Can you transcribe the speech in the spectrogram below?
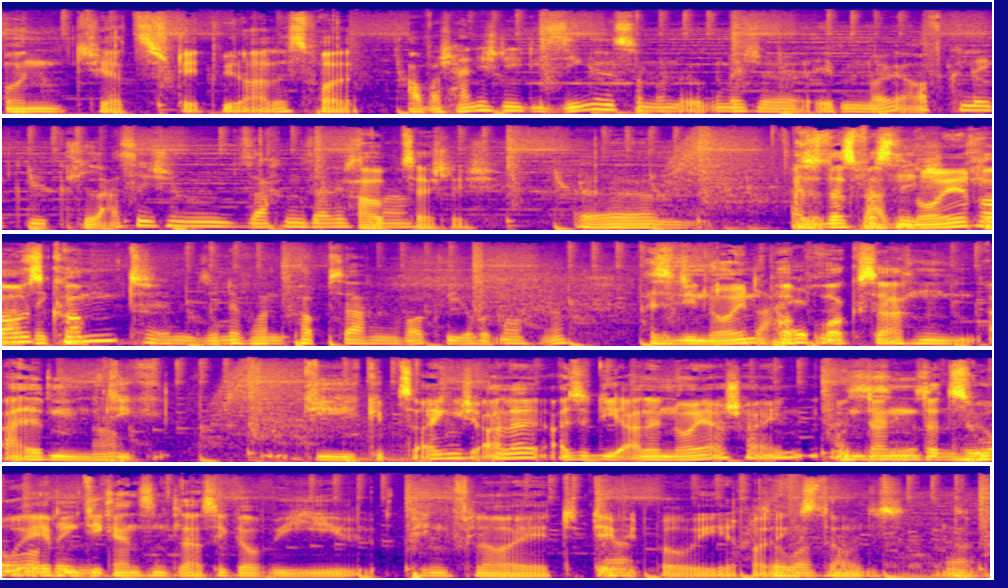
und jetzt steht wieder alles voll. Aber wahrscheinlich nicht die Singles, sondern irgendwelche eben neu aufgelegten klassischen Sachen, sage ich Hauptsächlich. mal. Hauptsächlich. Ähm, also das, was neu rauskommt. Im Sinne von Pop-Sachen, Rock, wie auch immer. Ne? Also die neuen Pop-Rock-Sachen, Alben, ja. die, die gibt es eigentlich alle, also die alle neu erscheinen. Also und dann dazu eben Ding. die ganzen Klassiker wie Pink Floyd, David ja. Bowie, Rolling so Stones. Halt. Ja.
